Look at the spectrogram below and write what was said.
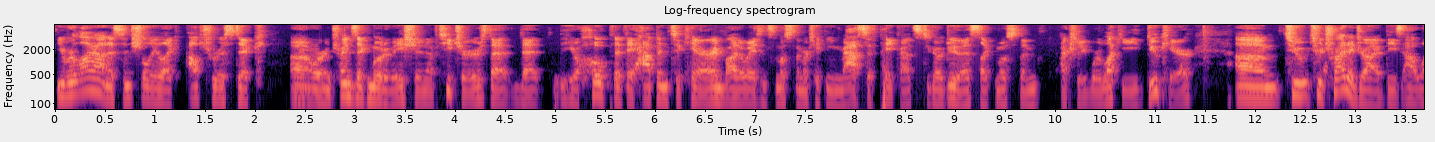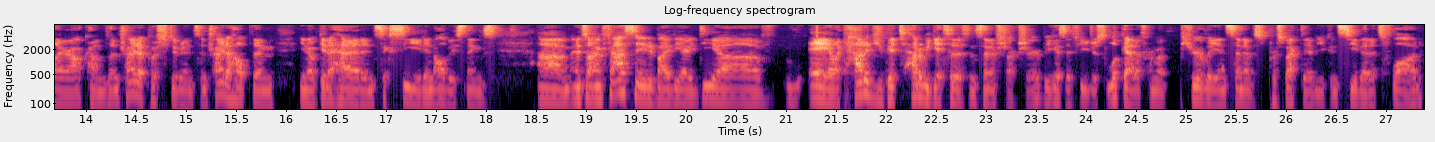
you rely on essentially like altruistic uh, mm-hmm. or intrinsic motivation of teachers that that you know hope that they happen to care. And by the way, since most of them are taking massive pay cuts to go do this, like most of them actually were lucky do care um, to to try to drive these outlier outcomes and try to push students and try to help them you know get ahead and succeed and all these things. Um, and so I'm fascinated by the idea of a like how did you get to, how do we get to this incentive structure? Because if you just look at it from a purely incentives perspective, you can see that it's flawed.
